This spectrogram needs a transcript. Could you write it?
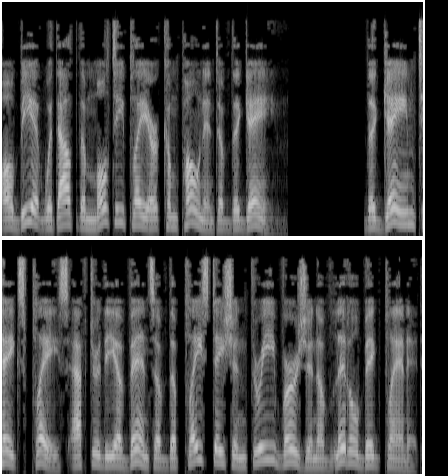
albeit without the multiplayer component of the game. The game takes place after the events of the PlayStation 3 version of Little Big Planet,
